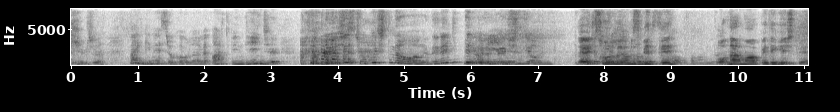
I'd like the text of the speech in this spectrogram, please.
bir. Gibi. Ben Guinness Rekorlar ve Artvin deyince 500 çok uçtun ama. Nereye gittin Ne öyle bileyim. 500 yani? Evet koca sorularımız bitti. Onlar muhabbete geçti.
